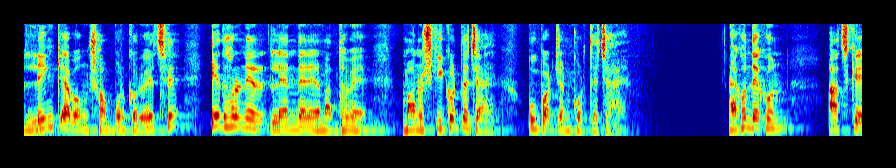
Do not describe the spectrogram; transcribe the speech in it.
লিঙ্ক এবং সম্পর্ক রয়েছে, এ ধরনের লেনদেনের মাধ্যমে মানুষ কি করতে চায়? উপার্জন করতে চায়। এখন দেখুন, আজকে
